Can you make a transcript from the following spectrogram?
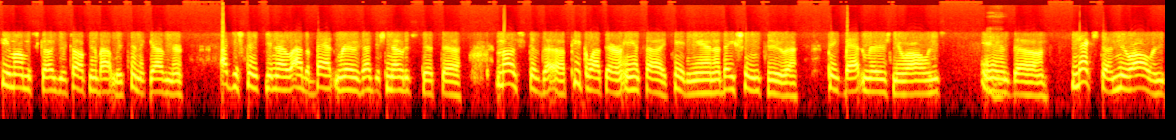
few moments ago, you were talking about Lieutenant Governor. I just think, you know, out of Baton Rouge, I just noticed that uh, most of the uh, people out there are anti-Acadiana. They seem to uh, think Baton Rouge, New Orleans, and uh, next to New Orleans,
